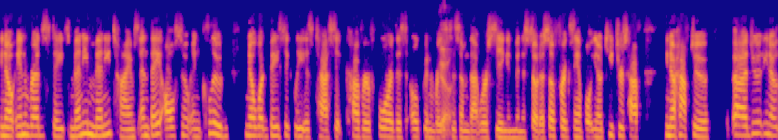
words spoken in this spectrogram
you know, in red states many, many times. And they also include, you know, what basically is tacit cover for this open racism yeah. that we're seeing in Minnesota. So, for example, you know, teachers have, you know, have to uh, do, you know,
